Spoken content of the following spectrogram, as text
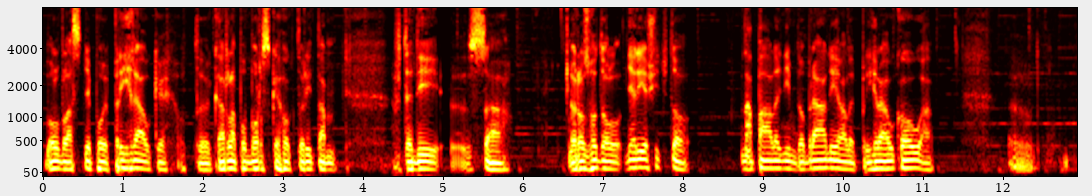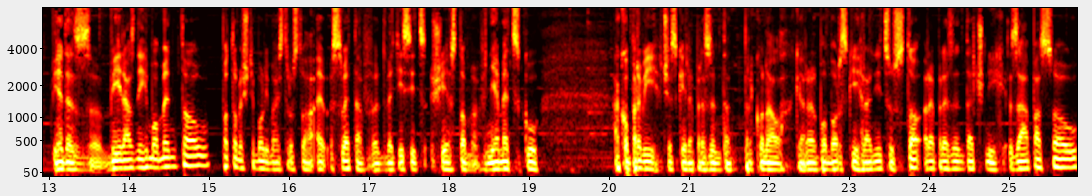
bol vlastne po prihrávke od Karla Poborského, ktorý tam vtedy sa rozhodol neriešiť to napálením do brány, ale prihrávkou a e, jeden z výrazných momentov. Potom ešte boli majstrovstvá e- sveta v 2006 v Nemecku. Ako prvý český reprezentant prekonal Karel Poborský hranicu 100 reprezentačných zápasov.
